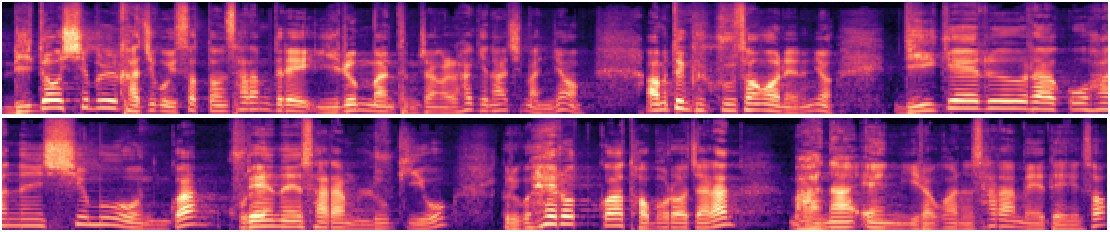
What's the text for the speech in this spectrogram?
리더십을 가지고 있었던 사람들의 이름만 등장을 하긴 하지만요. 아무튼 그 구성원에는요. 니게르라고 하는 시므온과 구레네 사람 루기오 그리고 헤롯과 더불어 자란 마나엔이라고 하는 사람에 대해서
